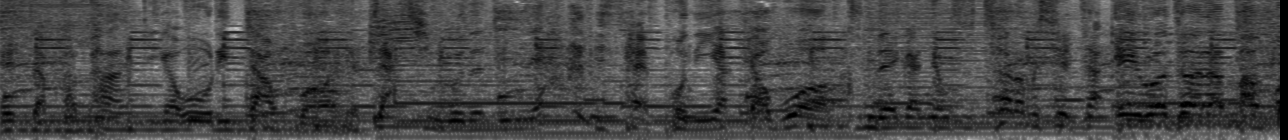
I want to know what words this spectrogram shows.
일단 밥 한 끼가 우리 다워. 여자친구는 있냐? 네 세폰이 아까워. 군대 간 영수처럼 싫다 이러더라 마법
